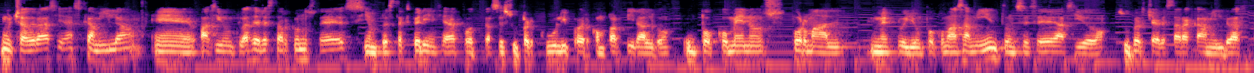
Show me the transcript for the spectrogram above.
Muchas gracias Camila, eh, ha sido un placer estar con ustedes, siempre esta experiencia de podcast es súper cool y poder compartir algo un poco menos formal me fluye un poco más a mí, entonces eh, ha sido súper chévere estar acá, mil gracias.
